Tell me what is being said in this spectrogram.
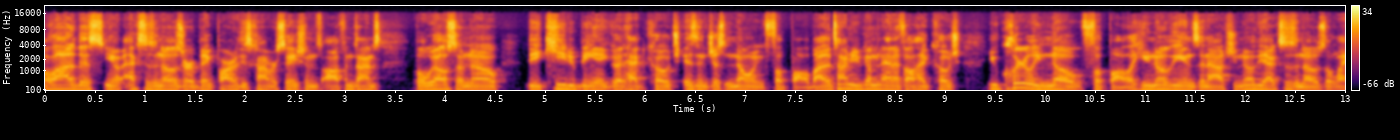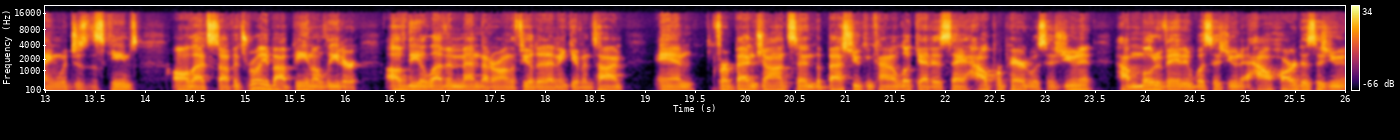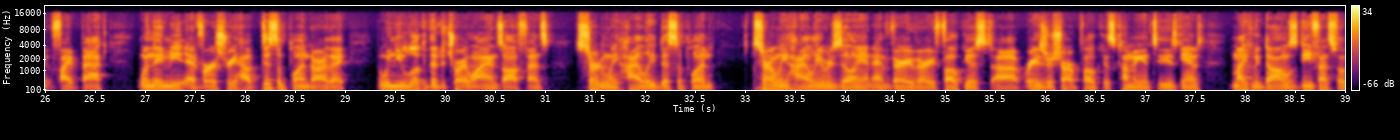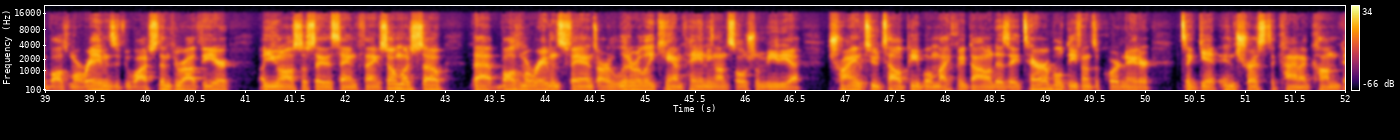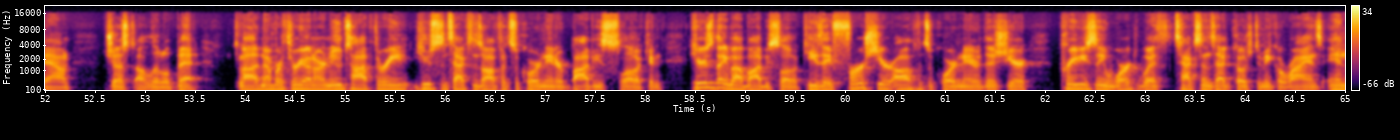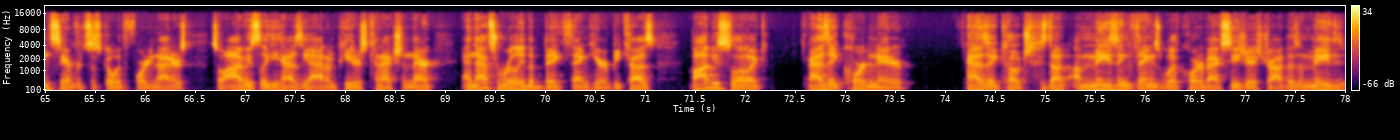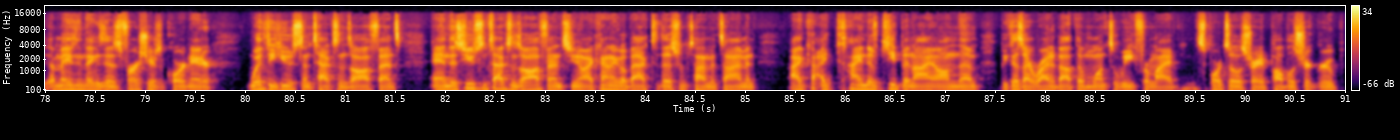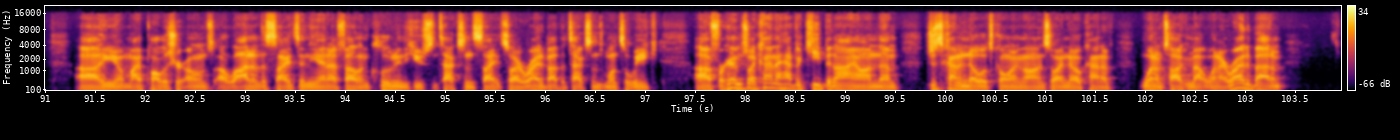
a lot of this you know x's and o's are a big part of these conversations oftentimes but we also know the key to being a good head coach isn't just knowing football. By the time you become an NFL head coach, you clearly know football. Like you know the ins and outs, you know the X's and O's, the languages, the schemes, all that stuff. It's really about being a leader of the 11 men that are on the field at any given time. And for Ben Johnson, the best you can kind of look at is say how prepared was his unit, how motivated was his unit, how hard does his unit fight back when they meet adversity, how disciplined are they? When you look at the Detroit Lions offense, certainly highly disciplined certainly highly resilient and very, very focused, uh, razor sharp focus coming into these games. Mike Macdonald's defense for the Baltimore Ravens, if you watch them throughout the year, uh, you can also say the same thing. So much so that Baltimore Ravens fans are literally campaigning on social media, trying to tell people Mike Macdonald is a terrible defensive coordinator to get interest to kind of come down just a little bit. Uh, number three on our new top three, Houston Texans offensive coordinator Bobby Slowik. And here's the thing about Bobby Slowik: he's a first year offensive coordinator this year previously worked with Texans head coach DeMeco Ryans in San Francisco with the 49ers. So obviously he has the Adam Peters connection there. And that's really the big thing here because Bobby Slowik, as a coordinator, as a coach, has done amazing things with quarterback CJ Stroud, does amazing, amazing things in his first year as a coordinator with the Houston Texans offense. And this Houston Texans offense, you know, I kind of go back to this from time to time and I, I, kind of keep an eye on them because I write about them once a week for my Sports Illustrated publisher group. Uh, you know, my publisher owns a lot of the sites in the NFL, including the Houston Texans site. So I write about the Texans once a week uh, for him. So I kind of have to keep an eye on them, just kind of know what's going on. So I know kind of what I'm talking about when I write about them.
